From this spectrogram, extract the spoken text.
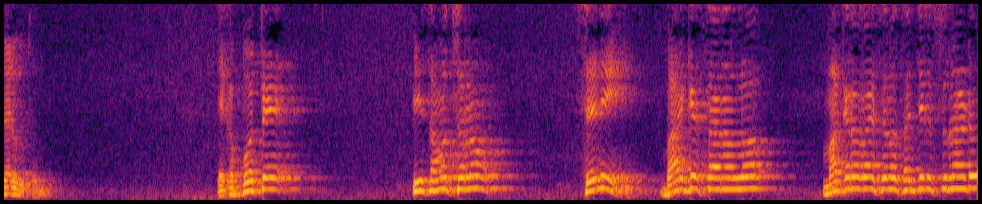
జరుగుతుంది. ఇకపోతే ఈ సంవత్సరం శని భాగ్యస్థానంలో మకర రాశిలో సంచరిస్తున్నాడు.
